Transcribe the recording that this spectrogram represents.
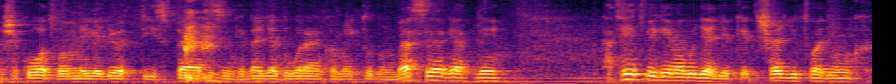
és akkor ott van még egy 5-10 percünk, egy negyed óránk, amíg tudunk beszélgetni. Hát hétvégén meg ugye egyébként is együtt vagyunk,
